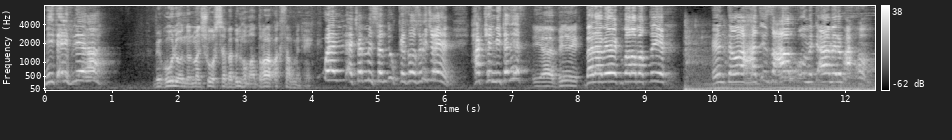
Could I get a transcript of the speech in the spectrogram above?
مئة ألف ليرة؟ بيقولوا إنه المنشور سبب لهم أضرار أكثر من هيك. ولا كم من صندوق كازوز رجعين. حكي المئة ألف؟ يا بيك. بلا بيك بلا بطيخ. أنت واحد إزعر ومتآمر معهم.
